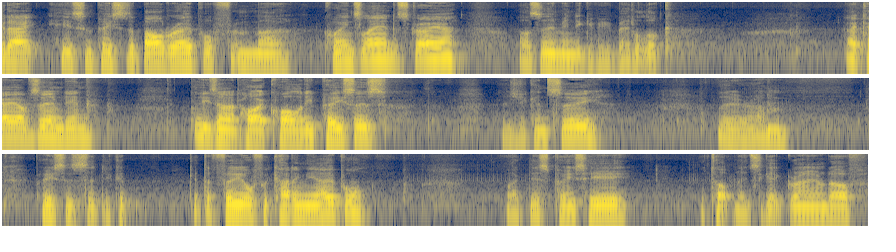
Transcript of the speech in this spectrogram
G'day, here's some pieces of boulder opal from uh, Queensland, Australia. I'll zoom in to give you a better look. Okay, I've zoomed in. These aren't high quality pieces, as you can see. They're um, pieces that you could get the feel for cutting the opal. Like this piece here, the top needs to get ground off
